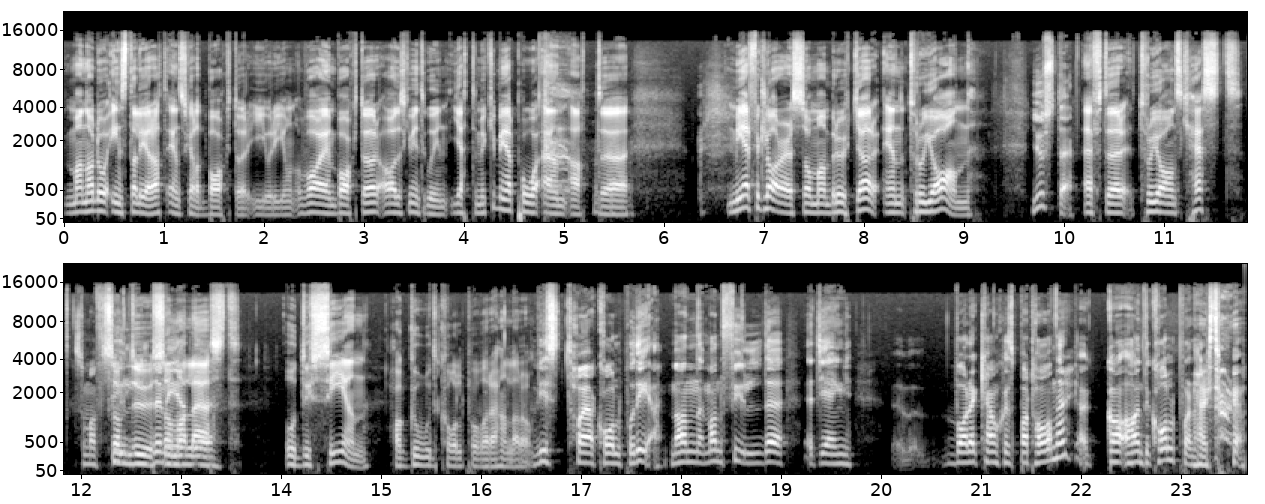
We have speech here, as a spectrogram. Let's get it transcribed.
man har då installerat en så kallad bakdörr i Orion. Och vad är en bakdörr? Ja, det ska vi inte gå in jättemycket mer på än att uh, mer förklara det som man brukar, en trojan Just det, efter trojansk häst. som, Som du som har läst Odysseen har god koll på vad det handlar om. Visst har jag koll på det. Man, man fyllde ett gäng, var det kanske spartaner? Jag har inte koll på den här historien.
